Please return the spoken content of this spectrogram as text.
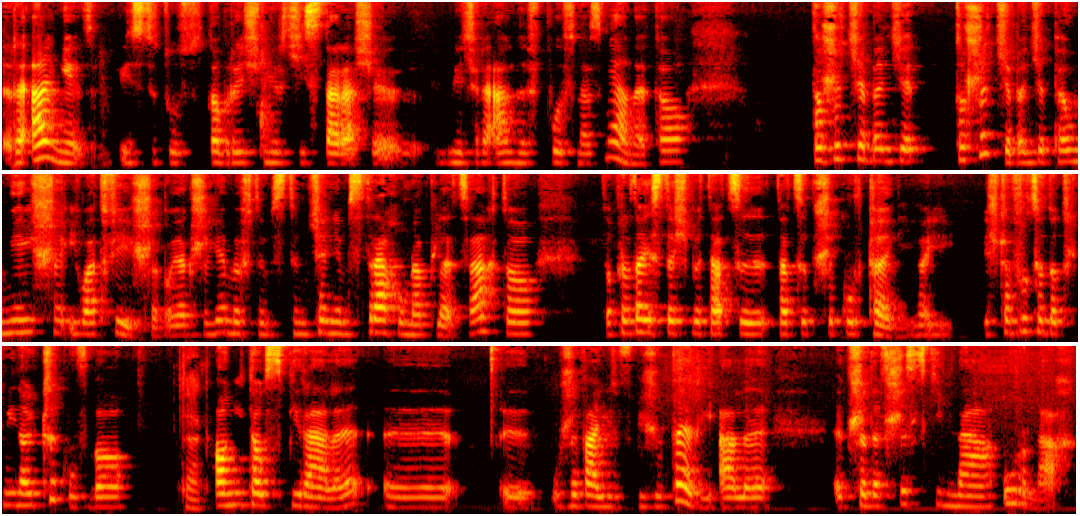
realnie Instytut Dobrej Śmierci stara się mieć realny wpływ na zmianę, to, to życie będzie to życie będzie pełniejsze i łatwiejsze, bo jak żyjemy w tym, z tym cieniem strachu na plecach, to, to prawda, jesteśmy tacy, tacy przykurczeni. No i jeszcze wrócę do tych Minojczyków, bo tak. oni tą spiralę y, y, używali w biżuterii, ale przede wszystkim na urnach,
